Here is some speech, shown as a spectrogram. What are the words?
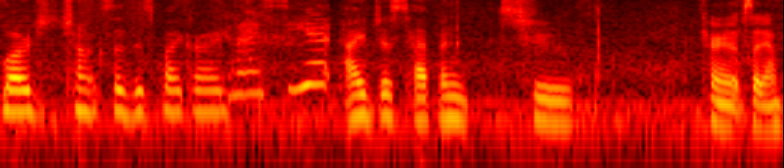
large chunks of this bike ride. Can I see it? I just happened to turn it upside down.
